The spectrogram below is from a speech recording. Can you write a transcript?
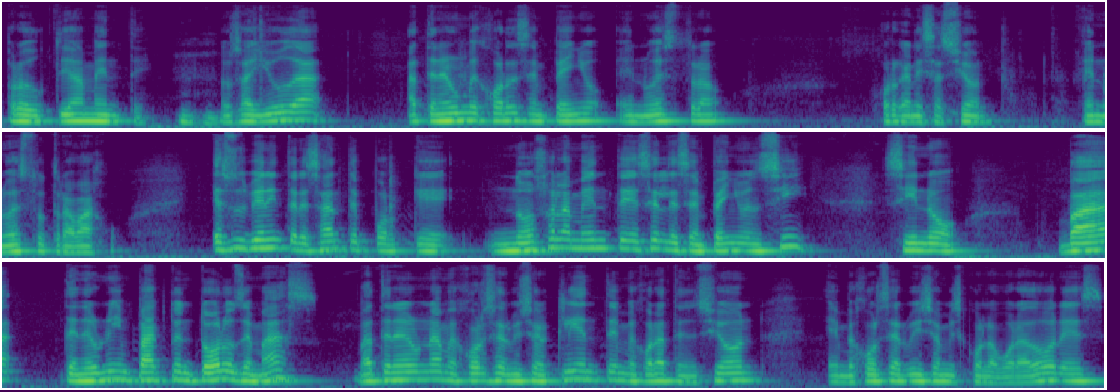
productivamente, nos ayuda a tener un mejor desempeño en nuestra organización, en nuestro trabajo eso es bien interesante porque no solamente es el desempeño en sí, sino va a tener un impacto en todos los demás. Va a tener un mejor servicio al cliente, mejor atención, eh, mejor servicio a mis colaboradores.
